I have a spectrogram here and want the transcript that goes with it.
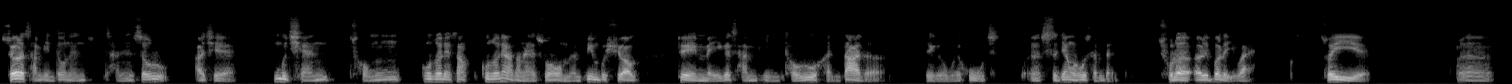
所有的产品都能产生收入，而且目前从工作量上工作量上来说，我们并不需要对每一个产品投入很大的这个维护呃时间维护成本，除了 early bird 以外，所以，呃，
